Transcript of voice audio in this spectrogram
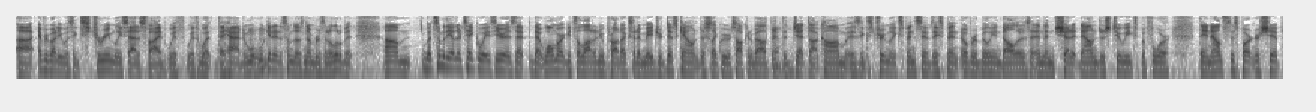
Uh, everybody was extremely satisfied with with what they had, and mm-hmm. we'll, we'll, get into some of those numbers in a little bit. Um, but some of the other takeaways here is that, that Walmart gets a lot of new products at a major discount, just like we were talking about. That yeah. the Jet.com is extremely expensive. They spent over a billion dollars and then shut it down just two weeks before they announced this partnership.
